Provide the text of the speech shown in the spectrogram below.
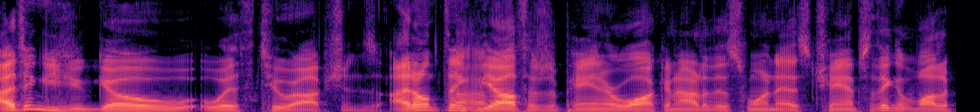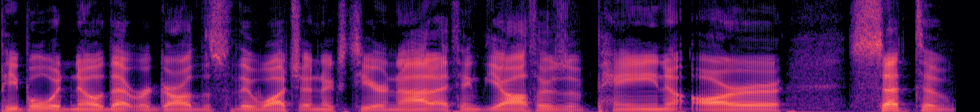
I think you can go with two options. I don't think Uh-huh. the authors of pain are walking out of this one as champs. I think a lot of people would know that regardless if they watch NXT or not. I think the authors of pain are set to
